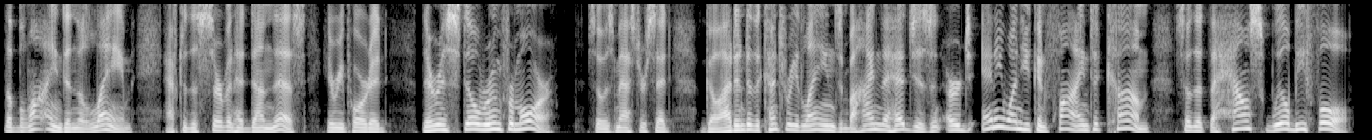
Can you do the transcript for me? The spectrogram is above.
the blind, and the lame. After the servant had done this, he reported, There is still room for more. So his master said, Go out into the country lanes and behind the hedges and urge anyone you can find to come, so that the house will be full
